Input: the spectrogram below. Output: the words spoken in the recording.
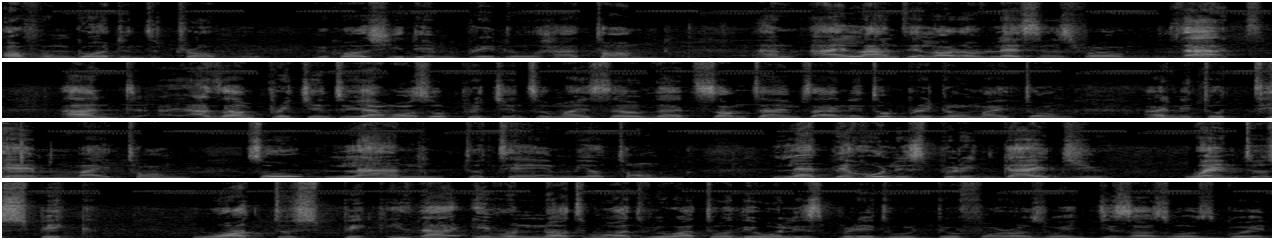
often got into trouble because she didn't bridle her tongue. And I learned a lot of lessons from that. And as I'm preaching to you, I'm also preaching to myself that sometimes I need to bridle my tongue, I need to tame my tongue. So learn to tame your tongue. Let the Holy Spirit guide you when to speak, what to speak. Is that even not what we were told the Holy Spirit would do for us when Jesus was going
